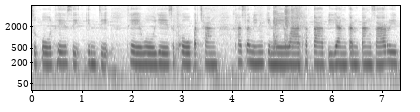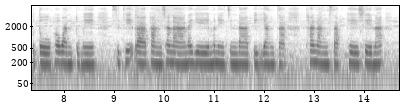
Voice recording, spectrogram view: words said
สุโปเทสิกินจิ เทโวเยสโกปัชชัง ทัสมิงกินเนวาทตาปิยังกันตังสารีปุโตภวันตุเม สิทธิลาพังชนานเยมณีจินดาปิยังจะทานังสัพเพเชนะพ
